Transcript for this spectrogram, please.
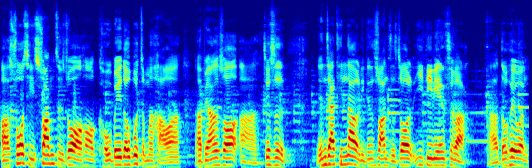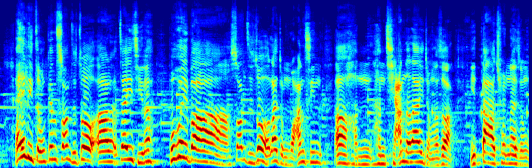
啊，说起双子座哈，口碑都不怎么好啊啊，比方说啊，就是人家听到你跟双子座异地恋是吧？啊，都会问，哎，你怎么跟双子座啊在一起呢？不会吧，双子座那种玩心啊，很很强的那一种了是吧？一大圈那种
